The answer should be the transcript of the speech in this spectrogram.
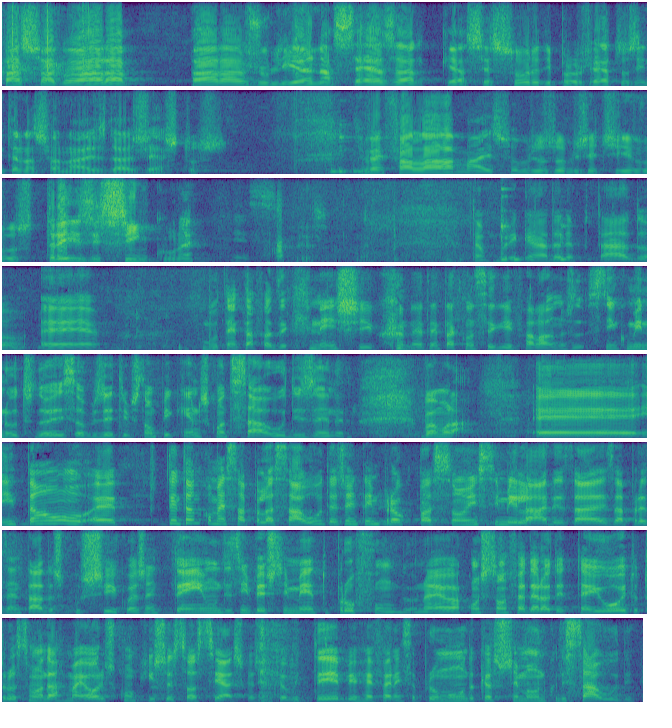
Passo agora para a Juliana César, que é assessora de projetos internacionais da Gestos, que vai falar mais sobre os objetivos 3 e 5, né? Isso. Isso. Então, obrigada, deputado. É, vou tentar fazer que nem Chico, né? tentar conseguir falar nos cinco minutos dois objetivos tão pequenos quanto saúde e gênero. Vamos lá. É, então, é, tentando começar pela saúde, a gente tem preocupações similares às apresentadas por Chico. A gente tem um desinvestimento profundo. Né? A Constituição Federal de 88 trouxe uma das maiores conquistas sociais que a gente obteve, referência para o mundo, que é o Sistema Único de Saúde.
